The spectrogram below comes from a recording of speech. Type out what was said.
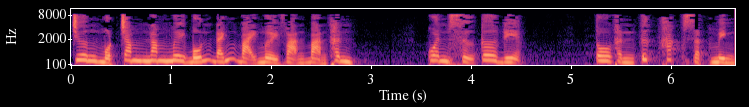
chương một trăm năm mươi bốn đánh bại mười vạn bản thân. quân sự cơ địa tô thần tức khắc giật mình.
